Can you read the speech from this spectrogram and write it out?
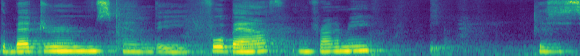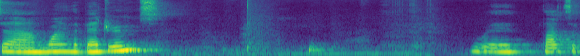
the bedrooms and the full bath in front of me. This is uh, one of the bedrooms with lots of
